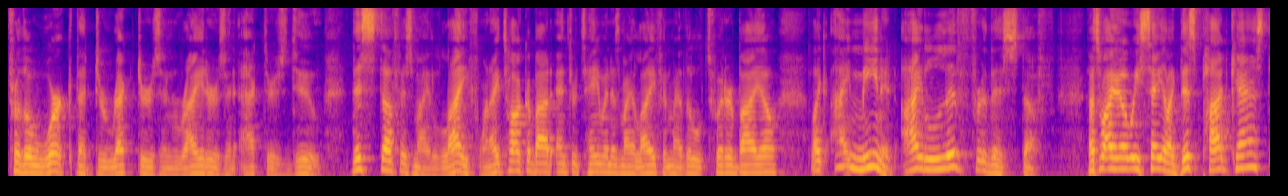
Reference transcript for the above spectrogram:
for the work that directors and writers and actors do. This stuff is my life. When I talk about entertainment as my life in my little Twitter bio, like I mean it. I live for this stuff. That's why I always say, like, this podcast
